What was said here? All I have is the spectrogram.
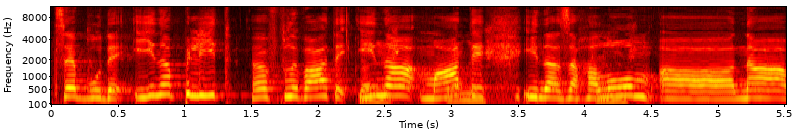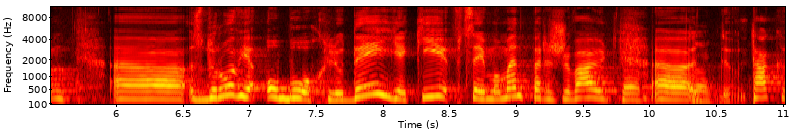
Це буде і на плід е, впливати, і Конечно, на мати, конечно. і на загалом е, на здоров'я обох людей, які в цей момент переживають Так, так. так,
